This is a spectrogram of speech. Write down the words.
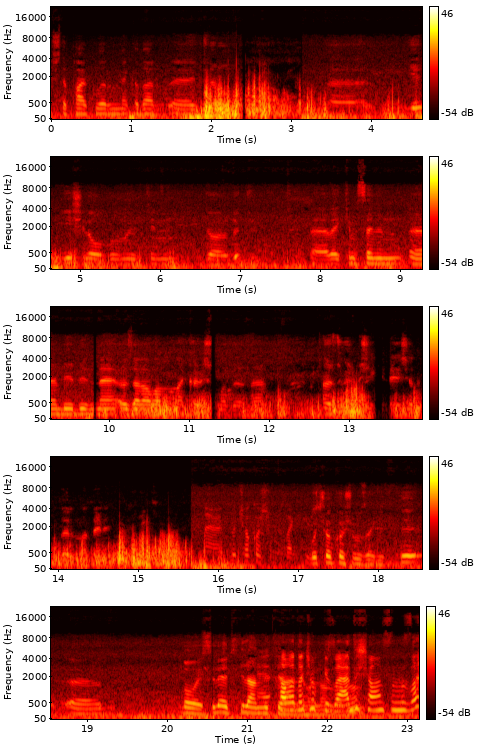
işte parkların ne kadar e, güzel olduğunu, e, ye- yeşil olduğunu ülkenin gördük. Ee, ve kimsenin birbirine özel alanına karışmadığını, özgür bir şekilde yaşadıklarını denedik. Çok hoşumuza gitti. Bu çok hoşumuza gitti. Ee, Dolayısıyla etkilendik Evet, yani. hava da çok güzeldi şansımıza.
